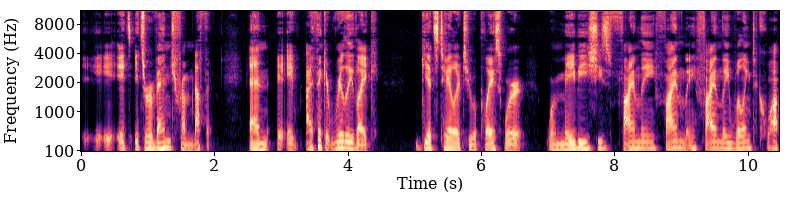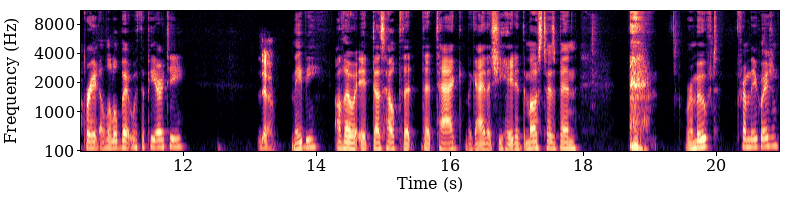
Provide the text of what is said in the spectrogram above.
it's it's revenge from nothing, and it, it I think it really like gets Taylor to a place where where maybe she's finally, finally, finally willing to cooperate a little bit with the PRT. Yeah. Maybe, although it does help that that Tagg, the guy that she hated the most, has been removed from the equation.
